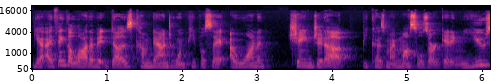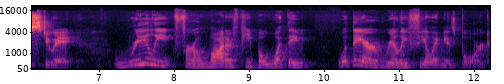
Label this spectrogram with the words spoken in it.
Yeah, I think a lot of it does come down to when people say, I want to change it up because my muscles are getting used to it. Really, for a lot of people, what they what they are really feeling is bored.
